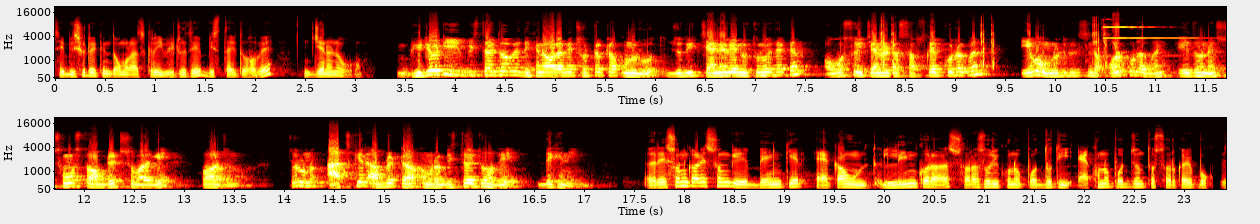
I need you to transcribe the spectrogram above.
সেই বিষয়টা কিন্তু আমরা আজকের এই ভিডিওতে বিস্তারিতভাবে জেনে নেব। ভিডিওটি বিস্তারিতভাবে দেখে নেওয়ার আগে ছোট্ট একটা অনুরোধ, যদি চ্যানেলে নতুন হয়ে থাকেন, অবশ্যই চ্যানেলটা সাবস্ক্রাইব করে রাখবেন এবং নোটিফিকেশনটা অল করে রাখবেন, এই ধরনের সমস্ত আপডেট সবার আগে পাওয়ার জন্য। চলুন, আজকের আপডেটটা আমরা বিস্তারিতভাবে দেখে নিই। রেশন কার্ডের সঙ্গে ব্যাংকের অ্যাকাউন্ট লিঙ্ক করার সরাসরি কোনো পদ্ধতি এখনও পর্যন্ত সরকারের পক্ষে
